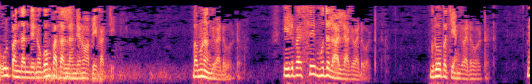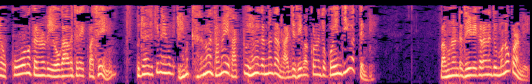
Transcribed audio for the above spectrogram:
උල්පන්දන් දෙනවා, ගොම්පසල්ලන් දෙනවා අපේ කට්ටිය. බමුණන්ගේ වැඩවලට. ඊට පස්සේ මුදලාල්ලාගේ වැඩවලට. ගෘහපතියන්ගේ වැඩවලට. මේ ඔක්කොම කරනකොට යෝගාවචරයක් වශයෙන් බුදුරජාණන් කියන එහෙම එහෙම කරනවා තමයි රට්ටු එහෙම කරනවා දැන් රාජ්‍ය සේවයක් කරන තු කොහෙන් ජීවත් වෙන්නේ? බමුණන්ට සේවය කරන්න තු මොනව කරන්නේ?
